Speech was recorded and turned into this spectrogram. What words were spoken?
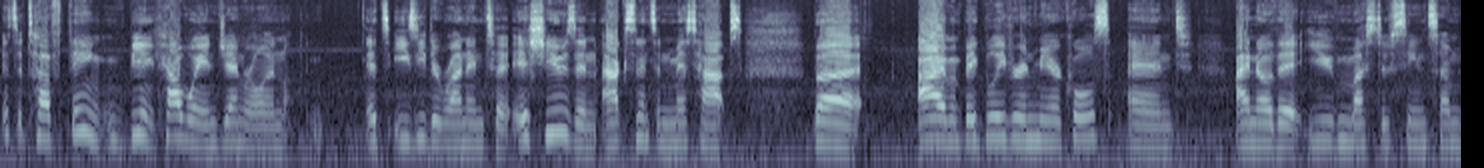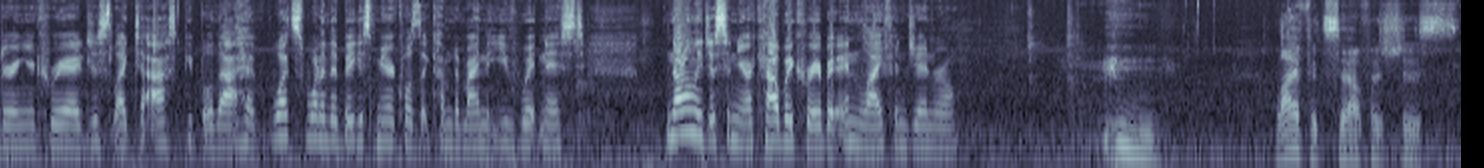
it's a tough thing being a cowboy in general, and it's easy to run into issues and accidents and mishaps. But I'm a big believer in miracles, and I know that you must have seen some during your career. I'd just like to ask people that have what's one of the biggest miracles that come to mind that you've witnessed, not only just in your cowboy career, but in life in general. Life itself is just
